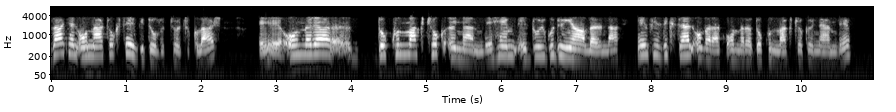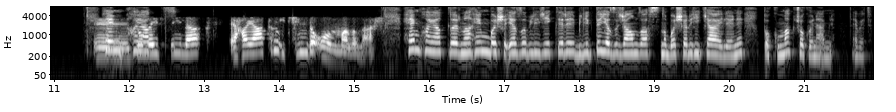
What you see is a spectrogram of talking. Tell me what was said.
zaten onlar çok sevgi dolu çocuklar. E, onlara dokunmak çok önemli. Hem e, duygu dünyalarına hem fiziksel olarak onlara dokunmak çok önemli. E, Hem hayat- Dolayısıyla e, hayatın içinde olmalılar. Hem hayatlarına hem başa yazabilecekleri birlikte yazacağımız aslında başarı hikayelerini dokunmak çok önemli. Evet.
